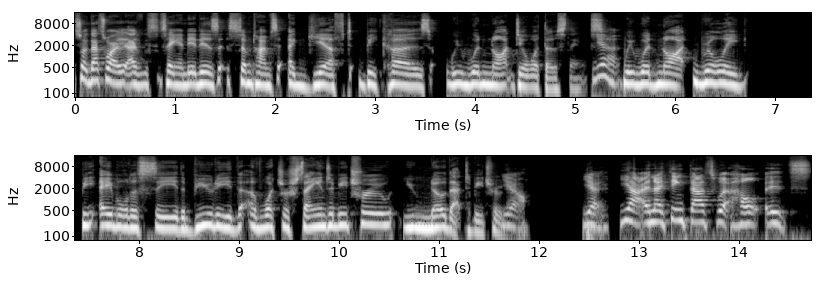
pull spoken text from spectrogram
so that's why I was saying it is sometimes a gift because we would not deal with those things. Yeah. We would not really be able to see the beauty of what you're saying to be true. You Mhm. know that to be true Yeah. now. Yeah. Yeah. And I think that's what help it's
